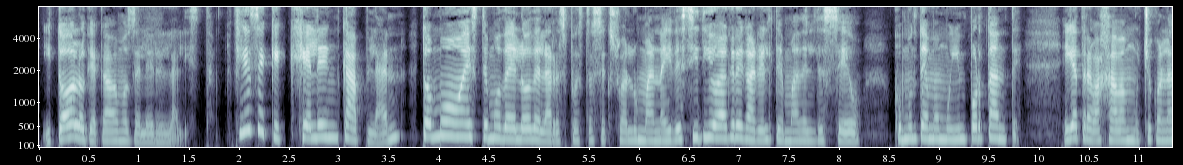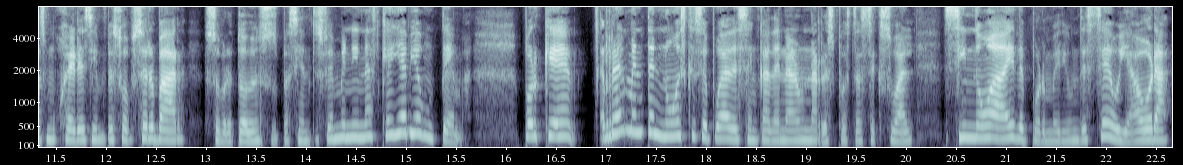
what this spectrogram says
y todo lo que acabamos de leer en la lista. Fíjese que Helen Kaplan tomó este modelo de la respuesta sexual humana y decidió agregar el tema del deseo como un tema muy importante. Ella trabajaba mucho con las mujeres y empezó a observar, sobre todo en sus pacientes femeninas, que ahí había un tema, porque realmente no es que se pueda desencadenar una respuesta sexual si no hay de por medio un deseo y ahora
